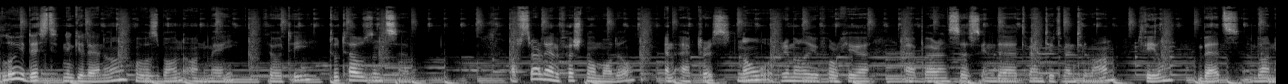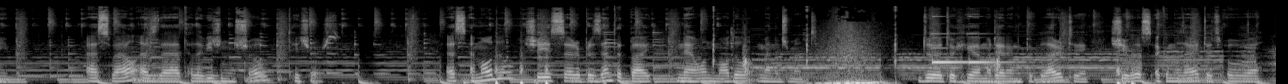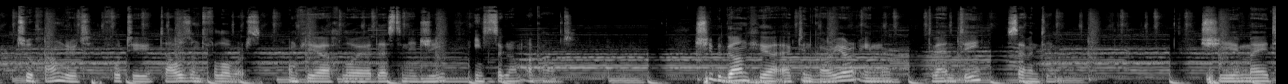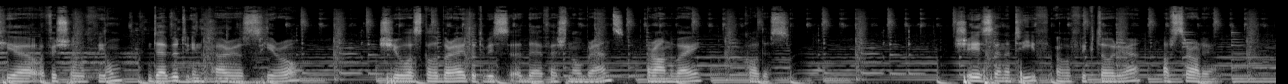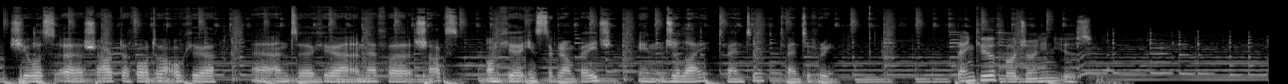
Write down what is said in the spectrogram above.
Chloe Destiny Gileno was born on May 30, 2007. Australian fashionable model and actress, known primarily for her appearances in the 2021 film Bad Bunny, as well as the television show Teachers. As a model, she is represented by Neon Model Management. Due to her modeling popularity, she was accumulated over 240,000 followers on her Chloe Destiny G Instagram account. She began her acting career in 2017. She made her official film debut in Harrier's Hero. She was collaborated with the fashionable brands Runway, Codes. She is a native of Victoria, Australia. She was uh, shared a photo of her uh, and uh, her nephew Shax on her Instagram page in July 2023. Thank you for joining us.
